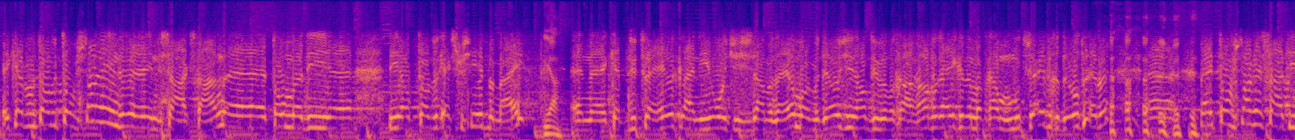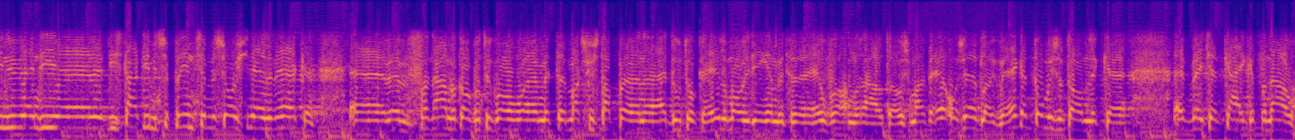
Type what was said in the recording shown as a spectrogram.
Ik heb hem Tom, Tom Stanger in de, in de zaak staan. Eh, Tom eh, die, eh die helpt natuurlijk exposeert bij mij. Ja. En eh, ik heb nu twee hele kleine jongetjes die staan met een heel mooi modeltje in de hand. Die willen graag afrekenen, maar gaan we, moeten ze even geduld hebben. Eh, nee, Tom Stanger staat hier nu en die, eh, die staat hier met zijn prints en met zijn originele werken. Eh, we hebben voornamelijk ook natuurlijk wel met Max Verstappen. En, hij doet ook hele mooie dingen met heel veel andere auto's. Maakt ontzettend leuk werk. En Tom is op het ogenblik even een beetje aan het kijken van nou,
